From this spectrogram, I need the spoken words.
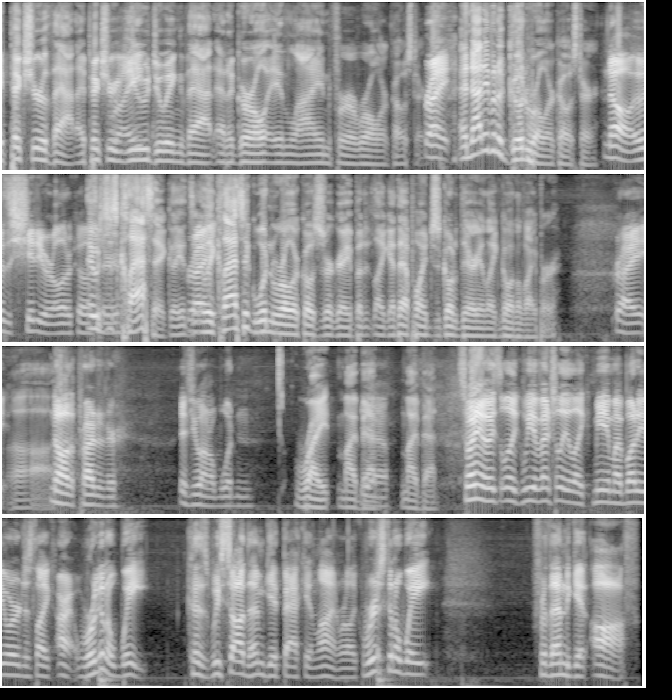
I picture that. I picture Right. you doing that at a girl in line for a roller coaster. Right. And not even a good roller coaster. No, it was a shitty roller coaster. It was just classic. Like, it's, Right. like classic wooden roller coasters are great, but like at that point, just go to there and like go on the Viper. right. Uh, no, the Predator. If you want a wooden. Right. My bad. Yeah. My bad. So, anyways, like we eventually, like me and my buddy were just like, all right, we're gonna wait because we saw them get back in line. We're like, we're just gonna wait for them to get off,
